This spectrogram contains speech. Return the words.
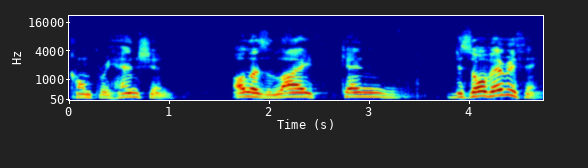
comprehension. Allah's light can dissolve everything.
